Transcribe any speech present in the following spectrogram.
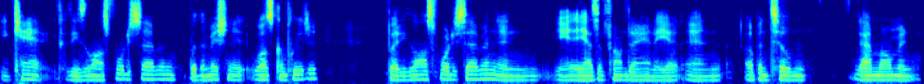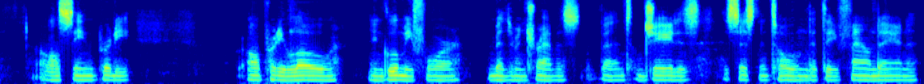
he can't because he's lost 47, but the mission it was completed, but he lost 47 and he hasn't found Diana yet. And up until that moment, all seemed pretty, all pretty low and gloomy for Benjamin Travis. But until Jade, his assistant, told him that they found Diana,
